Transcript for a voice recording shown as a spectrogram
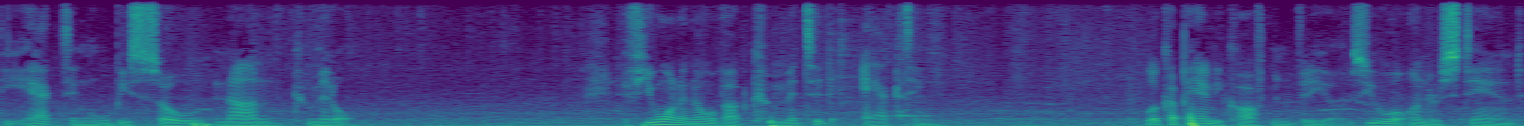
the acting will be so non committal. If you want to know about committed acting, look up Andy Kaufman videos. You will understand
